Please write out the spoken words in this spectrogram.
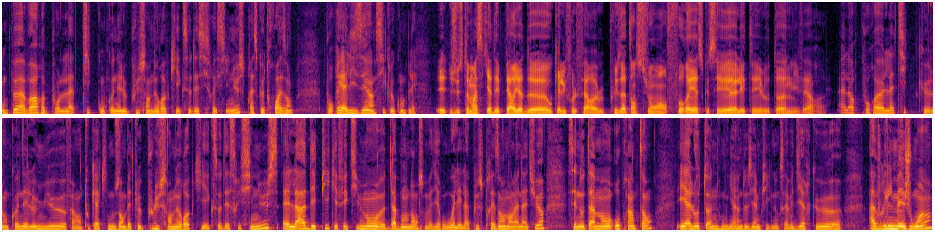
on peut avoir, pour la tique qu'on connaît le plus en Europe, qui est Exodus ricinus, presque trois ans pour réaliser un cycle complet. Et justement, est-ce qu'il y a des périodes euh, auxquelles il faut le faire euh, le plus attention en forêt? Est-ce que c'est l'été, l'automne, l'hiver? Alors pour euh, la tique que l'on connaît le mieux, enfin en tout cas qui nous embête le plus en Europe, qui est Exodes ricinus, elle a des pics effectivement d'abondance, on va dire, où elle est la plus présente dans la nature. C'est notamment au printemps et à l'automne où il y a un deuxième pic. Donc ça veut dire que avril, mai, juin,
